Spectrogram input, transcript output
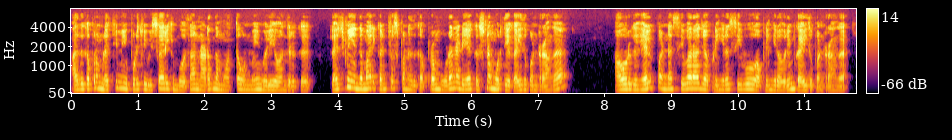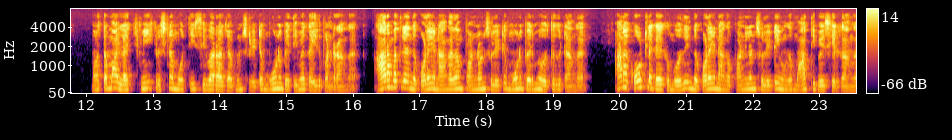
அதுக்கப்புறம் லட்சுமியை பிடிச்சி விசாரிக்கும் போது தான் நடந்த மொத்த உண்மையும் வெளியே வந்திருக்கு. லட்சுமி இந்த மாதிரி கன்ஃபஸ் பண்ணதுக்கப்புறம் உடனடியாக கிருஷ்ணமூர்த்தியை கைது பண்றாங்க. அவருக்கு ஹெல்ப் பண்ண சிவராஜ் அப்படிங்கிற சிவு அப்படிங்கிறவரையும் கைது பண்றாங்க. மொத்தமாக லட்சுமி, கிருஷ்ணமூர்த்தி, சிவராஜ் அப்படின்னு சொல்லிட்டு மூணு பேர்த்தையுமே கைது பண்ணுறாங்க ஆரம்பத்தில் இந்த கொலையை நாங்கள் தான் பண்ணோன்னு சொல்லிட்டு மூணு பேருமே ஒத்துக்கிட்டாங்க. ஆனால் கோர்ட்டில் கேட்கும்போது இந்த கொலையை நாங்கள் பண்ணலன்னு சொல்லிட்டு இவங்க மாற்றி பேசியிருக்காங்க.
